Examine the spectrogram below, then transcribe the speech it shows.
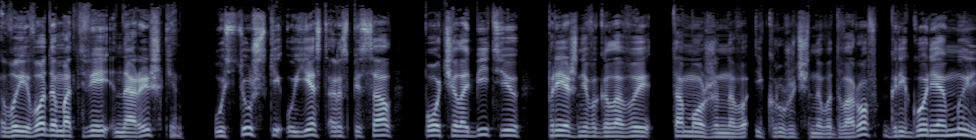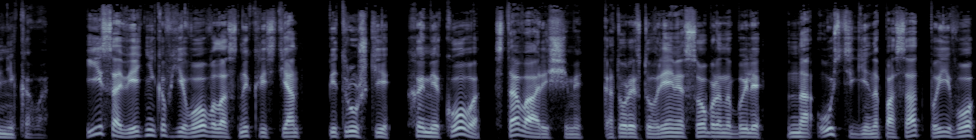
Воевода Матвей Нарышкин Устюжский уезд расписал по челобитию прежнего головы таможенного и кружечного дворов Григория Мыльникова и советников его волосных крестьян Петрушки Хомякова с товарищами, которые в то время собраны были на Устиге на посад по его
